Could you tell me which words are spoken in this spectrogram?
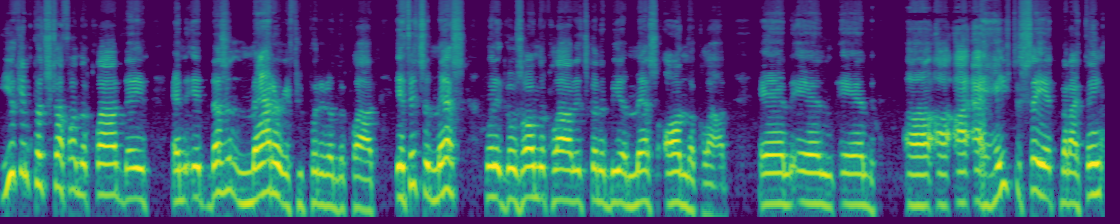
you can put stuff on the cloud, Dave, and it doesn't matter if you put it on the cloud. If it's a mess when it goes on the cloud, it's going to be a mess on the cloud. And and and I, I, hate to say it, but I think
